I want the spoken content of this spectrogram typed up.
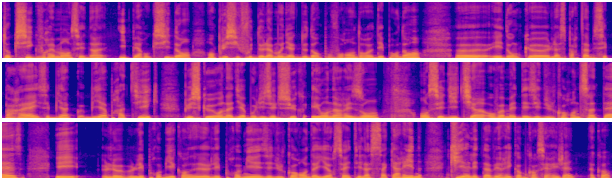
toxique vraiment, c'est un hyperoxydant. En plus, ils foutent de l'ammoniac dedans pour vous rendre dépendant. Euh, et donc, euh, l'aspartame, c'est pareil, c'est bien, bien pratique, puisqu'on a diabolisé le sucre et on a raison. On s'est dit, tiens, on va mettre des édulcorants de synthèse. Et le- les, premiers, euh, les premiers édulcorants, d'ailleurs, ça a été la saccharine, qui, elle, est avérée comme cancérigène, d'accord?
